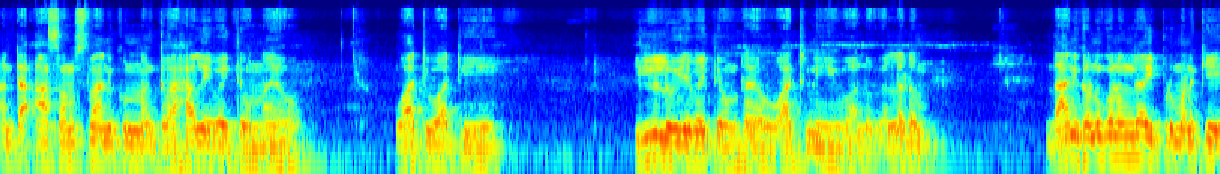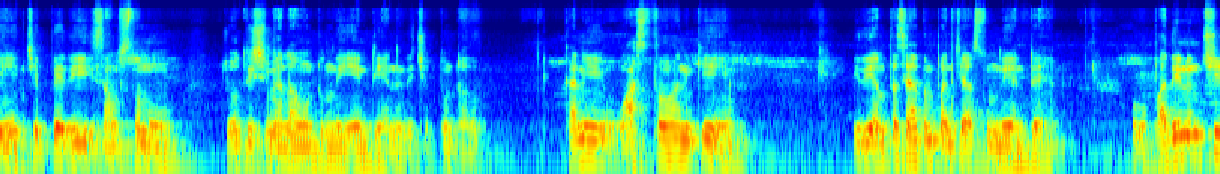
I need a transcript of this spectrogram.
అంటే ఆ సంస్థానికి ఉన్న గ్రహాలు ఏవైతే ఉన్నాయో వాటి వాటి ఇల్లులు ఏవైతే ఉంటాయో వాటిని వాళ్ళు వెళ్ళడం దానికి అనుగుణంగా ఇప్పుడు మనకి చెప్పేది ఈ సంస్థము జ్యోతిష్యం ఎలా ఉంటుంది ఏంటి అనేది చెప్తుంటారు. కానీ వాస్తవానికి ఇది ఎంత శాతం పనిచేస్తుంది అంటే ఒక పది నుంచి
